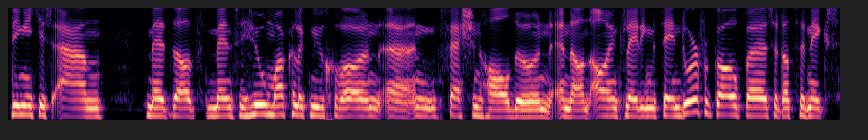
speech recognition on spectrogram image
dingetjes aan met dat mensen heel makkelijk nu gewoon uh, een fashion hall doen en dan al hun kleding meteen doorverkopen, zodat ze niks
